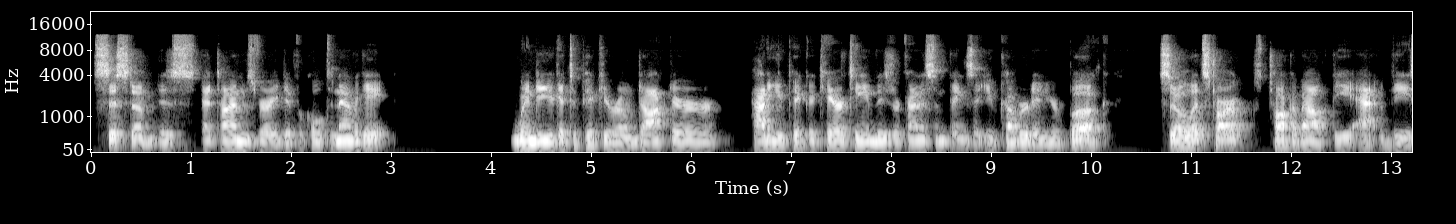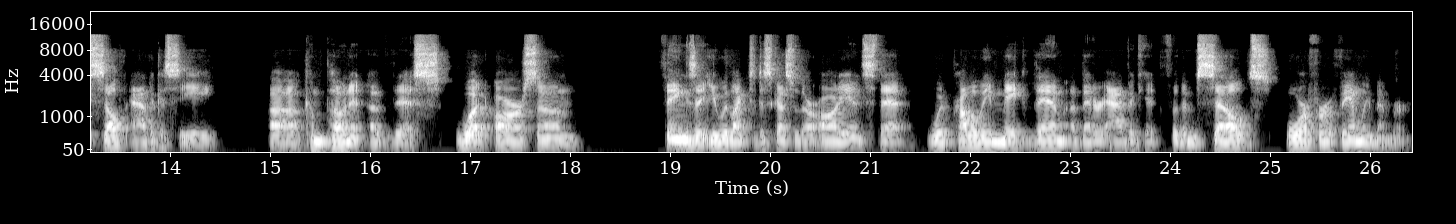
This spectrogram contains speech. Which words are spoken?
system is at times very difficult to navigate. When do you get to pick your own doctor? How do you pick a care team? These are kind of some things that you've covered in your book so let's talk talk about the the self advocacy uh, component of this. What are some things that you would like to discuss with our audience that would probably make them a better advocate for themselves or for a family member?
